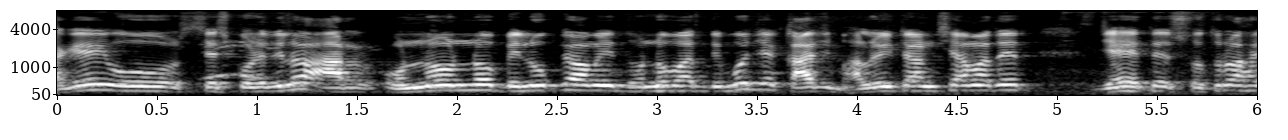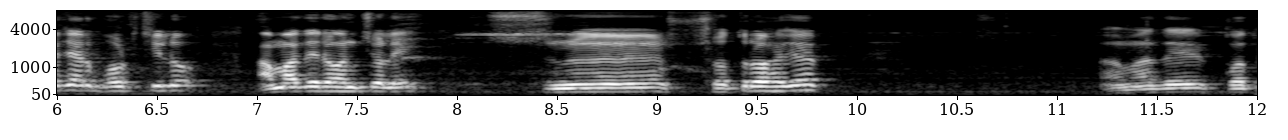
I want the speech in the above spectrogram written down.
আগে ও শেষ করে দিল। আর অন্য অন্য বেলুকে আমি ধন্যবাদ দিব যে কাজ ভালোই টানছে আমাদের। যেহেতু সতেরো হাজার ভোট ছিল আমাদের অঞ্চলে। সতেরো হাজার আমাদের কত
